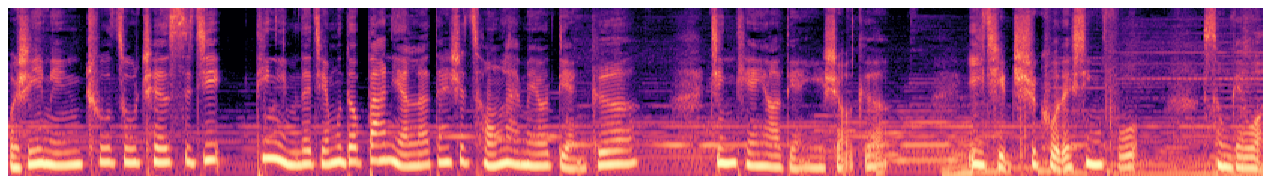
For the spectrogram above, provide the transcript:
我是一名出租车司机，听你们的节目都八年了，但是从来没有点歌。今天要点一首歌，《一起吃苦的幸福》，送给我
